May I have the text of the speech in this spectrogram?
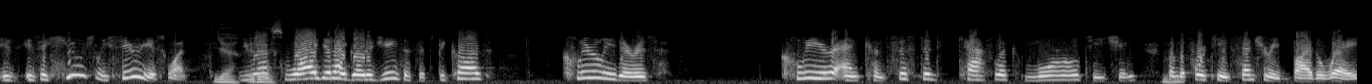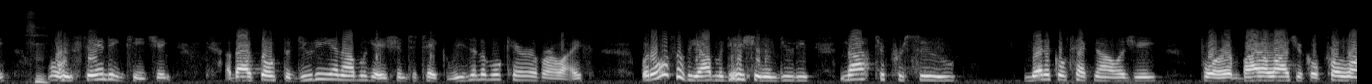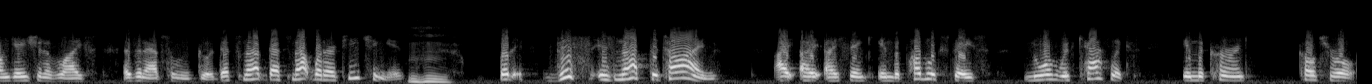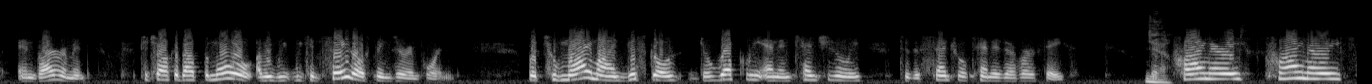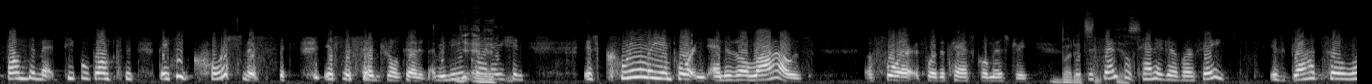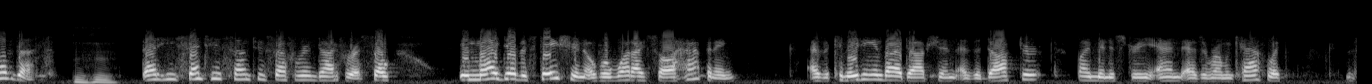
is, is a hugely serious one. Yeah. You ask, is. why did I go to Jesus? It's because clearly there is clear and consistent Catholic moral teaching from the 14th century, by the way, long-standing teaching about both the duty and obligation to take reasonable care of our life, but also the obligation and duty not to pursue medical technology for biological prolongation of life as an absolute good. That's not that's not what our teaching is. hmm But this is not the time, I, I, I think, in the public space, nor with Catholics in the current cultural environment, to talk about the moral. I mean, we, we can say those things are important, but to my mind, this goes directly and intentionally to the central tenet of our faith. Yeah. Primary, primary, fundamental. People don't. They think Christmas is the central tenet. I mean, the Yeah, and it- incarnation is clearly important, and it allows for for the Paschal mystery. But, But the central yes. tenet of our faith is God so loved us hmm that He sent His Son to suffer and die for us. So, in my devastation over what I saw happening, as a Canadian by adoption, as a doctor by ministry, and as a Roman Catholic,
